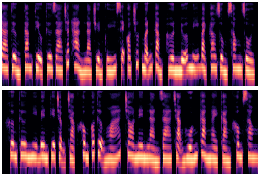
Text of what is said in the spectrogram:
Ta tưởng tam tiểu thư gia chất hẳn là truyền quý sẽ có chút mẫn cảm hơn nữa Mỹ bạch cao dùng xong rồi, Khương Thư Nhi bên kia chậm chạp không có thượng hóa cho nên làn da trạng huống càng ngày càng không xong.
